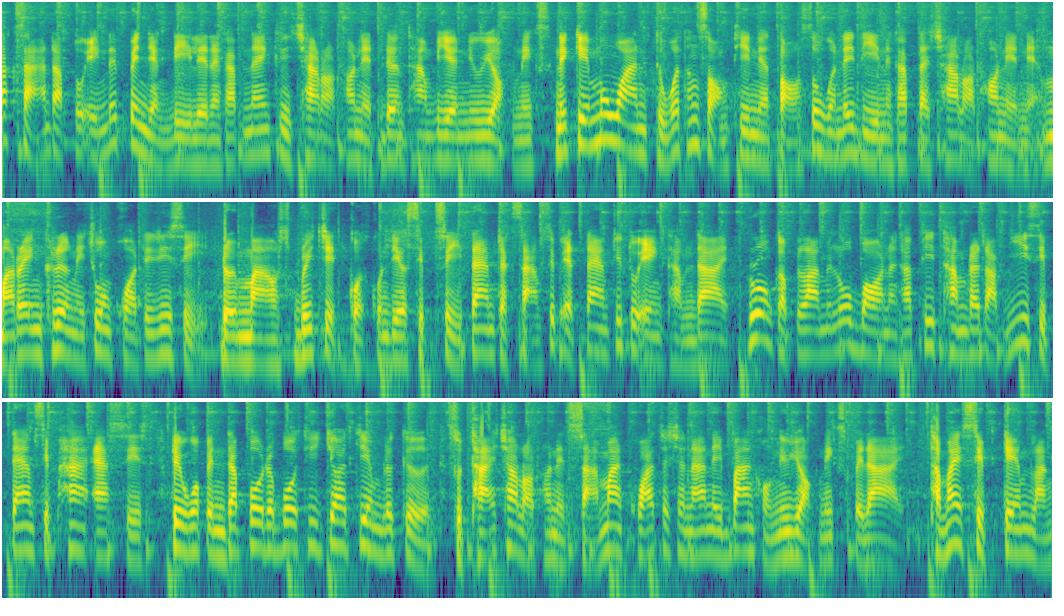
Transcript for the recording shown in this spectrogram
รักษาอันดับตัวเองได้เป็นอย่างดีเลยนะครับนั่นคือชาร์ลอตฮอเน็ตเดินทางไปเยือนนิวยอร์กนิกส์ในเกมเมื่อวานถือว่าทั้ง 2 ทีมเนี่ยต่อสู้กันได้ดีนะครับแต่ชาร์ลอตฮอเน็ตเนี่ยมาเร่งเครื่องในช่วงควอเตอร์ที่ 4 โดยมาลส์บริจิตกดคนเดียว 14 แต้มจาก 31 แต้มที่ตัวเองทำได้ ร่วมกับลาเมโลบอลนะครับที่ทำระดับ 20 แต้ม 15 แอสซิสต์เรียกว่าเป็นดับเบิลดับเบิลที่ยอดเยี่ยมเหลือเกิน สุดท้ายชาร์ลอตฮอเน็ตสามารถคว้าชัยชนะในบ้านของนิวยอร์กนิกส์ไปได้ทำให้ 10 เกมหลัง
